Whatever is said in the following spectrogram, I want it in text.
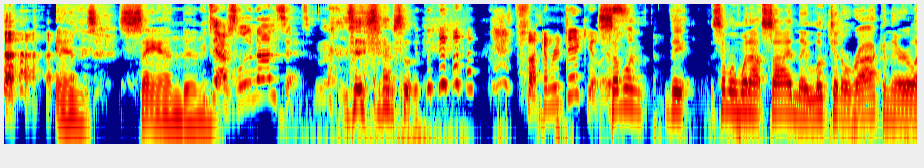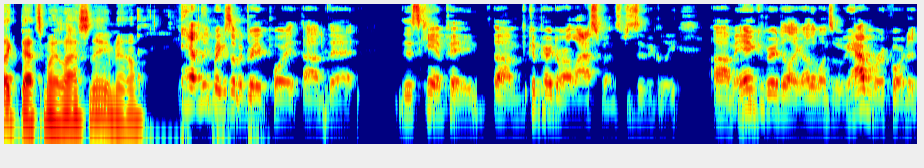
and Sand and It's absolute nonsense. it's absolutely Fucking ridiculous. someone they someone went outside and they looked at a rock and they were like, "That's my last name now." Hadley brings up a great point um, that this campaign, um, compared to our last one specifically, um, and compared to like other ones that we haven't recorded,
